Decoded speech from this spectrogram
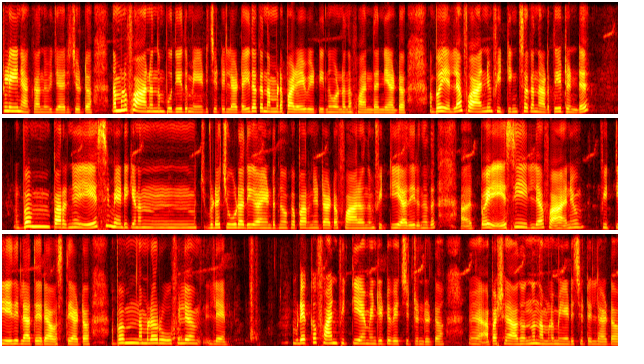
ക്ലീൻ ആക്കാമെന്ന് വിചാരിച്ചു കേട്ടോ നമ്മൾ ഫാനൊന്നും പുതിയത് മേടിച്ചിട്ടില്ല കേട്ടോ ഇതൊക്കെ നമ്മുടെ പഴയ വീട്ടിൽ നിന്ന് കൊണ്ടുവന്ന ഫാൻ തന്നെയാണ് കേട്ടോ അപ്പോൾ എല്ലാ ഫാനിനും ഫിറ്റിങ്സൊക്കെ നടത്തിയിട്ടുണ്ട്. ഇപ്പം പറഞ്ഞ് എ സി മേടിക്കണം ഇവിടെ ചൂടധികമായിട്ടെന്നൊക്കെ പറഞ്ഞിട്ടാട്ടോ ഫാനൊന്നും ഫിറ്റ് ചെയ്യാതിരുന്നത്. ഇപ്പോൾ എ സി ഇല്ല ഫാനും ഫിറ്റ് ചെയ്തില്ലാത്ത ഒരവസ്ഥയാട്ടോ അപ്പം നമ്മുടെ റൂഫിൽ ഇല്ലേ? ഇവിടെയൊക്കെ ഫാൻ ഫിറ്റ് ചെയ്യാൻ വേണ്ടിയിട്ട് വെച്ചിട്ടുണ്ട് കേട്ടോ പക്ഷേ അതൊന്നും നമ്മൾ മേടിച്ചിട്ടില്ല കേട്ടോ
